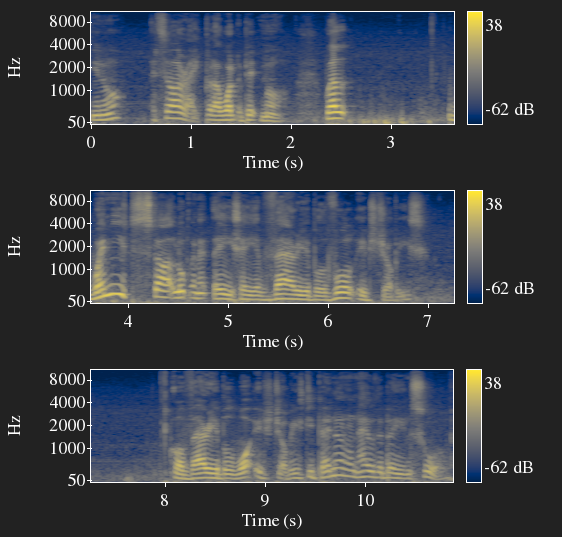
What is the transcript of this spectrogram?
You know, it's all right, but I want a bit more. Well, when you start looking at these here variable voltage jobbies or variable wattage jobbies, depending on how they're being sold,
